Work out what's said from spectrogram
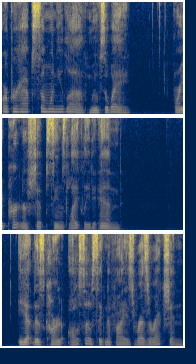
Or perhaps someone you love moves away, or a partnership seems likely to end. Yet this card also signifies resurrection,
